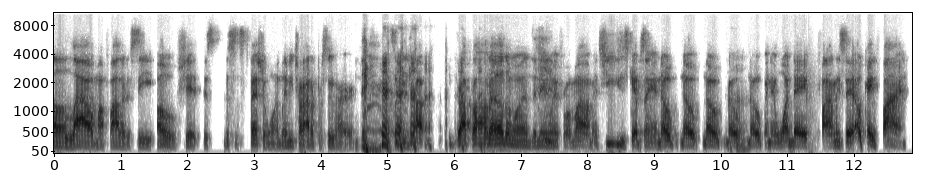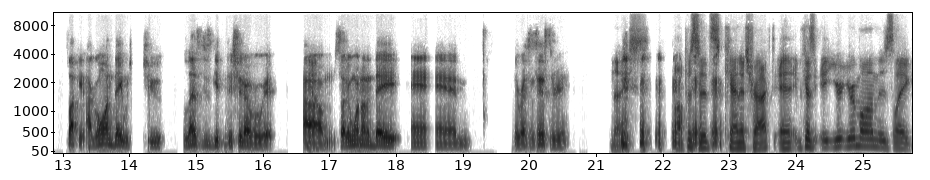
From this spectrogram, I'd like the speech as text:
allowed my father to see, oh shit, this this is a special one. Let me try to pursue her. so he dropped he dropped all the other ones and then went for my mom. And she just kept saying, nope, nope, nope, nope, uh-huh. nope. And then one day finally said, okay, fine, fuck it. I'll go on a date with you. Let's just get this shit over with. Yeah. Um, so they went on a date and, and the rest is history. Nice. Opposites can attract, and because it, your your mom is like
